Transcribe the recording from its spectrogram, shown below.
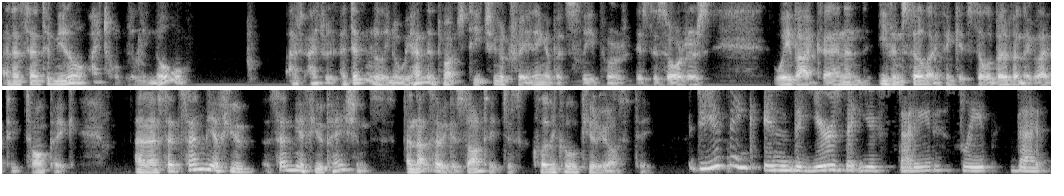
And I said to him, you know, I don't really know. I, I, I didn't really know. We hadn't had much teaching or training about sleep or its disorders way back then, and even still, I think it's still a bit of a neglected topic. And I said, send me a few, send me a few patients, and that's how we got started. Just clinical curiosity. Do you think in the years that you've studied sleep that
